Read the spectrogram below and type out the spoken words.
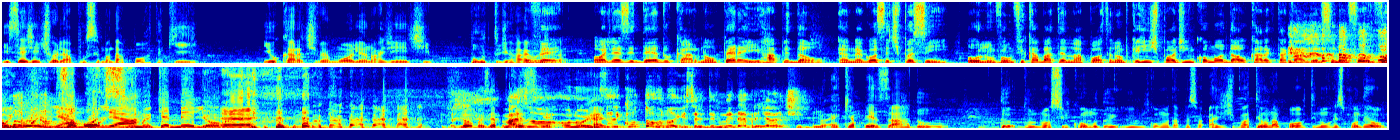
e se a gente olhar por cima da porta aqui e o cara estiver molhando a gente, puto de raiva Velho, já? olha as ideias do cara. Não, pera aí, rapidão. É, o negócio é tipo assim, ô, não vamos ficar batendo na porta não, porque a gente pode incomodar o cara que tá cagando se não for o Vamos doido. olhar Vamos por olhar. cima, que é melhor. Não, mas é porque Mas o, assim, o Luiz, Caio, ele contornou isso, ele teve uma ideia brilhante. não, É que apesar do, do, do nosso incômodo em incomodar a pessoa, a gente bateu na porta e não respondeu.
